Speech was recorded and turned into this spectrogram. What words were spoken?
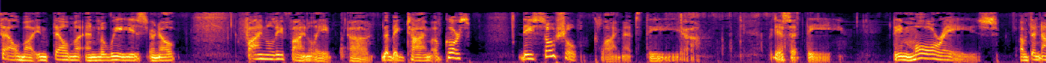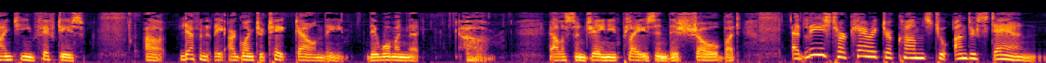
Thelma in Thelma and Louise, you know. Finally, finally, uh, the big time. Of course, the social climate, the, uh, what is it, the, the mores of the 1950s, uh, definitely are going to take down the, the woman that, uh, Allison Janney plays in this show, but at least her character comes to understand,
